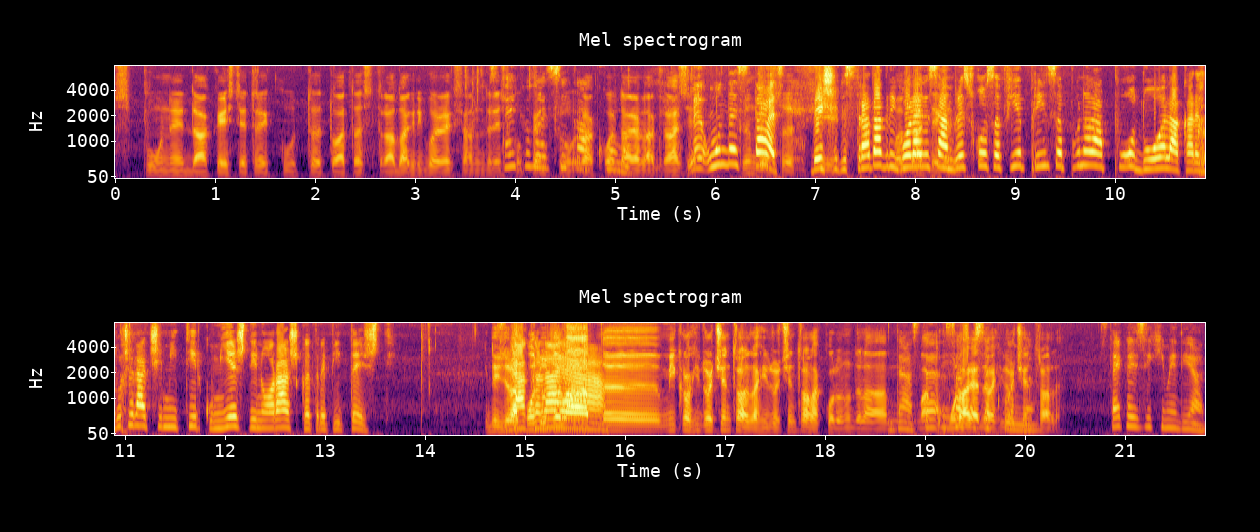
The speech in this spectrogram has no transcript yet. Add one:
spune dacă este trecută toată strada Grigore Stai Alexandrescu că vă pentru zic acordarea acum. la gaze? De unde Când o stați? să Deci fie strada Grigore băgate Alexandrescu o să fie prinsă până la podul ăla care duce la cimitir, cum ieși din oraș către Pitești. Deci de la Dacă podul la de la aia- uh, microhidrocentrală, la hidrocentrală acolo, nu de la Da, stai- acumularea stați de o la secundă. hidrocentrală. Stai că îi zic imediat.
